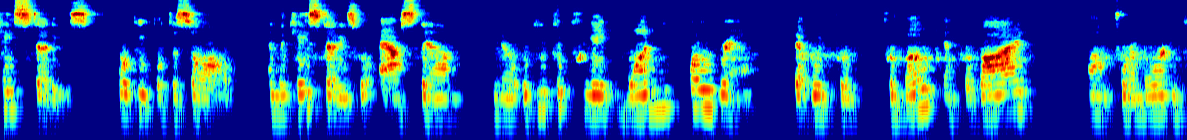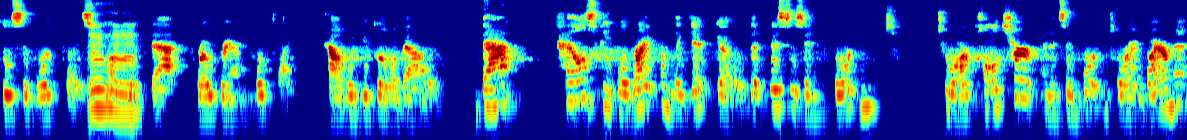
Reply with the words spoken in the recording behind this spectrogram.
case studies for people to solve, and the case studies will ask them, you know, if you could create one program that would pro- promote and provide um, for a more inclusive workplace, mm-hmm. what would that program look like? How would you go about it? That tells people right from the get go that this is important to our culture and it's important to our environment,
